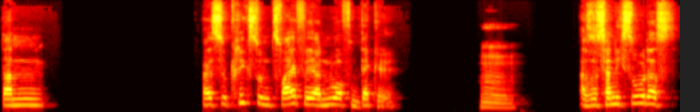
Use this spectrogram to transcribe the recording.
dann, weißt du, kriegst du im Zweifel ja nur auf den Deckel. Mhm. Also es ist ja nicht so, dass,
